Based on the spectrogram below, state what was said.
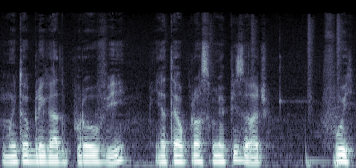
Muito obrigado por ouvir e até o próximo episódio. Fui!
